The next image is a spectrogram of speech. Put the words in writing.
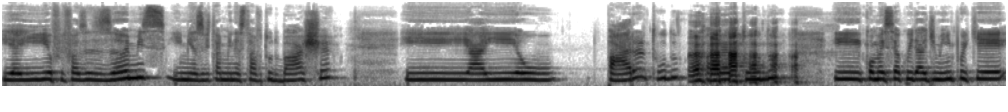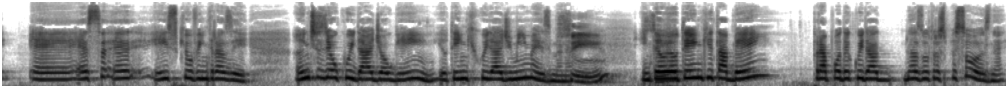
E aí eu fui fazer exames e minhas vitaminas estavam tudo baixa. E aí eu para tudo, para tudo e comecei a cuidar de mim porque é essa é, é isso que eu vim trazer. Antes de eu cuidar de alguém, eu tenho que cuidar de mim mesma, né? Sim. Então sim. eu tenho que estar bem para poder cuidar das outras pessoas, né?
